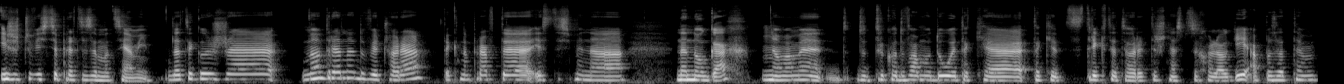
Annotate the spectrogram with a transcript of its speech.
i rzeczywiście pracy z emocjami. Dlatego, że no, od rana do wieczora tak naprawdę jesteśmy na, na nogach. No, mamy tylko dwa moduły takie, takie stricte teoretyczne z psychologii, a poza tym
